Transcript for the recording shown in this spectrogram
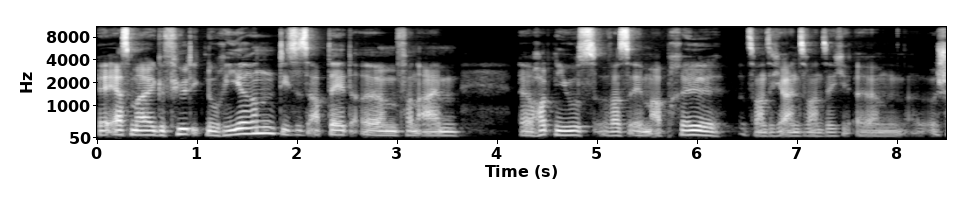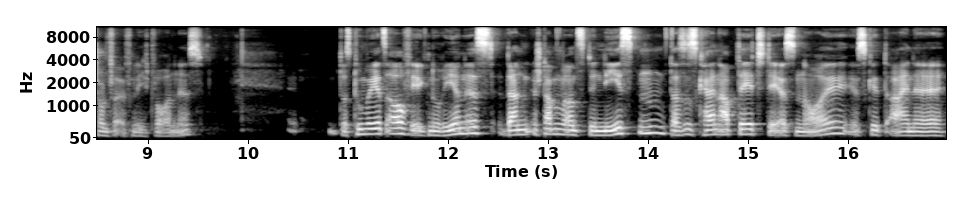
äh, erstmal gefühlt ignorieren, dieses Update ähm, von einem äh, Hot News, was im April 2021 ähm, schon veröffentlicht worden ist. Das tun wir jetzt auch, wir ignorieren es. Dann schnappen wir uns den nächsten. Das ist kein Update, der ist neu. Es gibt eine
